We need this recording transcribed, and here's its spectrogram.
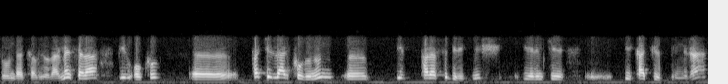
zorunda kalıyorlar. Mesela bir okul e, fakirler kolunun e, parası birikmiş. Diyelim ki e, birkaç yüz bin lira.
